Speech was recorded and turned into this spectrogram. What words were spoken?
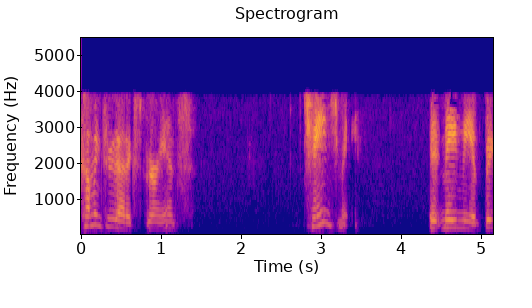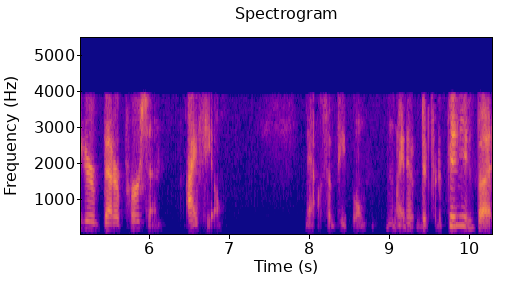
coming through that experience changed me it made me a bigger, better person, I feel. Now, some people might have a different opinion, but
